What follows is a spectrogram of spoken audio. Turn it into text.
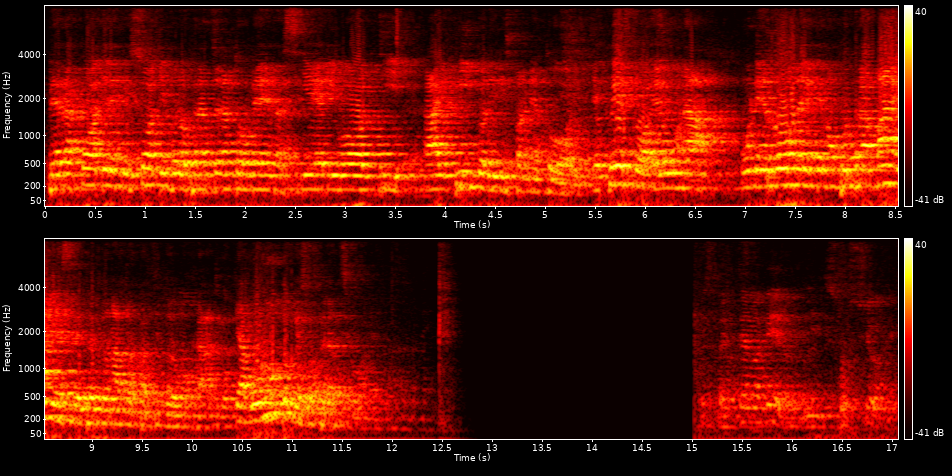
per raccogliere quei soldi per l'operazione Antonella si è rivolti ai piccoli risparmiatori e questo è una, un errore che non potrà mai essere perdonato al Partito Democratico che ha voluto questa operazione. Questo è il tema vero di discussione,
